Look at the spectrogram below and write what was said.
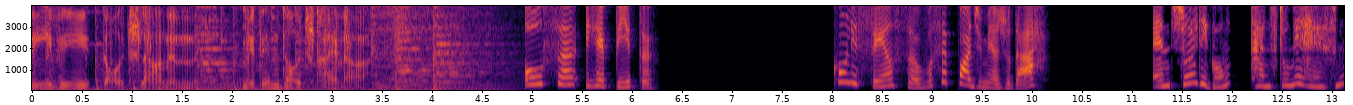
DW Deutsch lernen mit dem Deutschtrainer. Ouça e repita. Com licença, você pode me ajudar? Entschuldigung, kannst du mir helfen?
